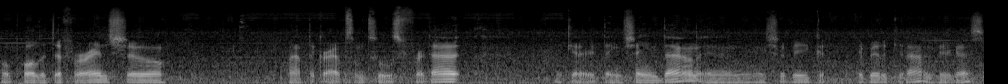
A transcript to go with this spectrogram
We'll pull the differential. I have to grab some tools for that. Get everything chained down and we should be good able to get out of here guys.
